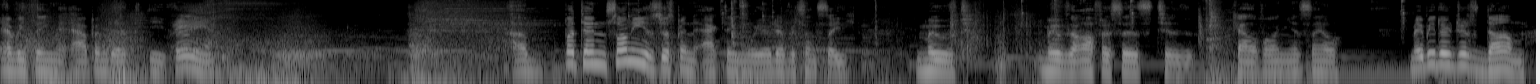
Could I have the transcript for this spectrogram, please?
everything that happened at E3. Uh, but then Sony has just been acting weird ever since they moved moved the offices to California. So maybe they're just dumb.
